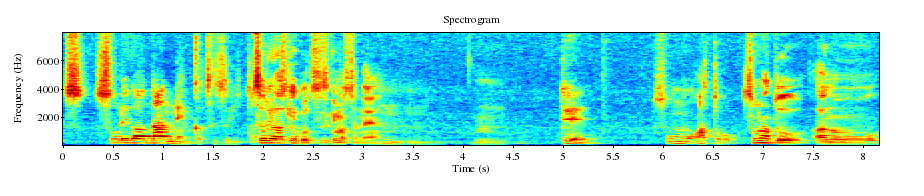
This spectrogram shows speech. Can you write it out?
そそれが何年か続いたそれは結構続きましたね。うん、うん、うん、でその後。その後あの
